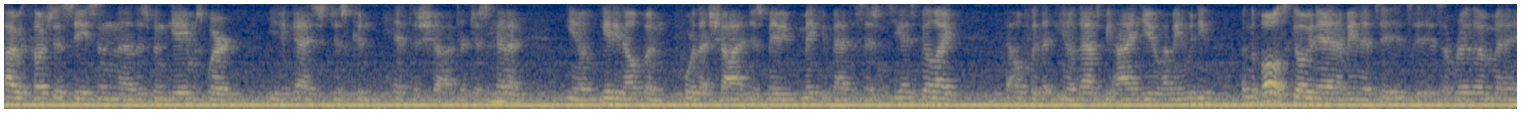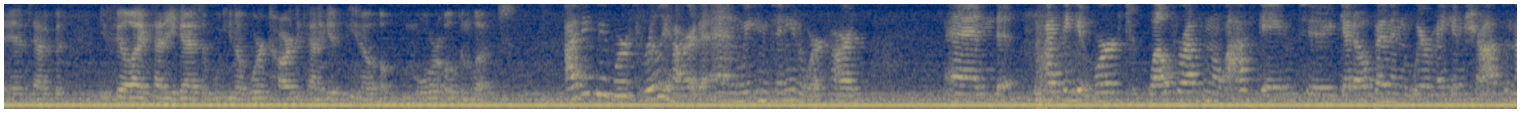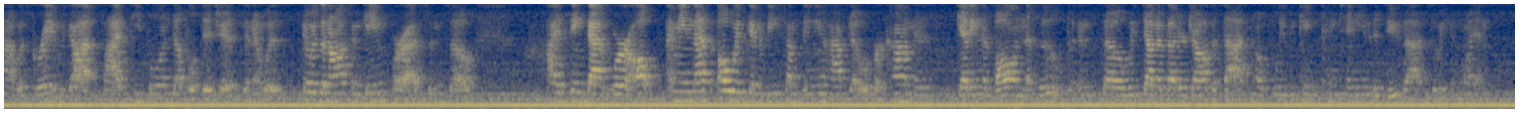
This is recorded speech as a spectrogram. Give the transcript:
Talking with coach this season, uh, there's been games where you guys just couldn't hit the shot, or just kind of, Mhm. You know, getting open for that shot and just maybe making bad decisions. You guys feel like that hopefully that you know that's behind you. I mean, when you when the ball's going in, I mean it's it's it's a rhythm and it's having, but you feel like kind of you guys have you know worked hard to kind of get you know more open looks. I think we've worked really hard and we continue to work hard. And I think it worked well for us in the last game to get open and we were making shots and that was great. We got five people in double digits and it was it was an awesome game for us and so I think that we're all I mean that's always going to be something you have to overcome is getting the ball in the hoop and so we've done a better job at that and hopefully we can continue to do that so we can win.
